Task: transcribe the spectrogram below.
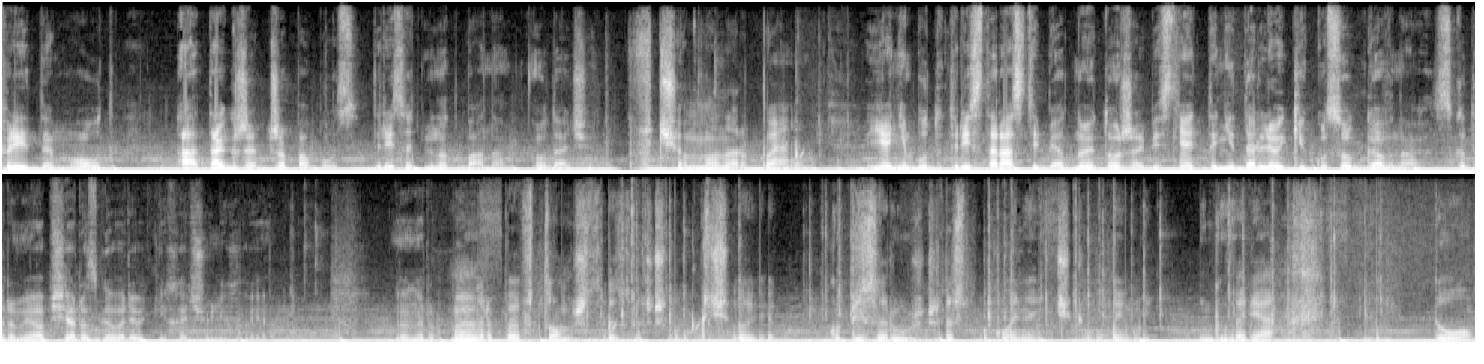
freedom mode, а также джопабуз. 30 минут бана. Удачи. В чем нон-РП? Я не буду 300 раз тебе одно и то же объяснять, ты недалекий кусок говна, с которым я вообще разговаривать не хочу нихуя. НРП. Нон-РП в том, что зашел к человеку без оружия, спокойно, ничего ему не говоря, дом.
